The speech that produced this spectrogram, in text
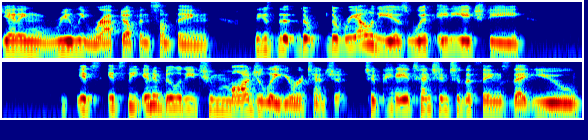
getting really wrapped up in something because the, the, the reality is with ADHD, it's it's the inability to modulate your attention, to pay attention to the things that you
